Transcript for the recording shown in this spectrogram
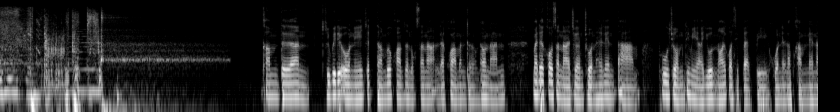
คำเตือน คลิปวิดีโอนี้จัดทำเพื่อความสนุกสนานและความบันเทิงเท่านั้น ไม่ได้โฆษณาเชิญชวนให้เล่นตาม ผู้ชมที่มีอายุน้อยกว่า 18 ปี ควรได้รับคำแนะน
